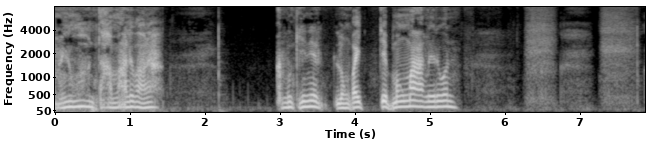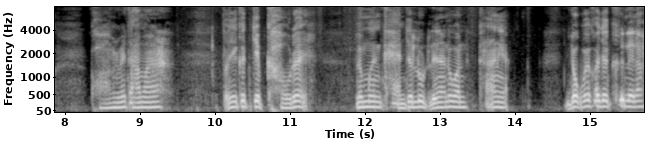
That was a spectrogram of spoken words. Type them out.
ไม่รู้ว่ามันตามมาหรือเปล่านะ คือเมื่อกี้เนี่ยลงไปเจ็บมาก ๆ เลยทุกคน คอมันไม่ตามมานะตอนนี้ก็เจ็บเข่าด้วย แล้วเหมือนแขนจะหลุดเลยนะทุกคน ข้างเนี่ย ยกไม่ค่อยจะขึ้นเลยนะ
